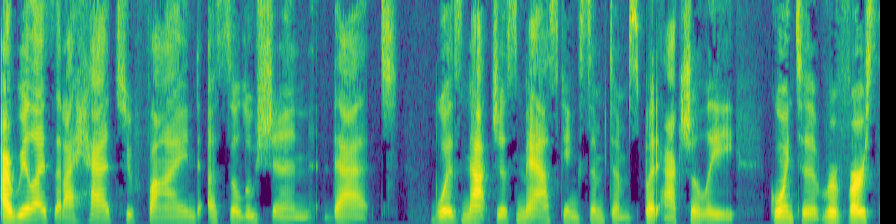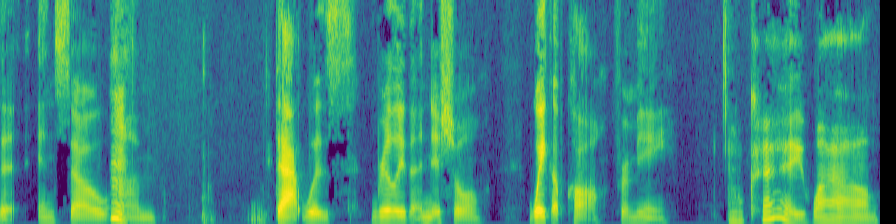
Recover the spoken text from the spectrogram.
I realized that I had to find a solution that was not just masking symptoms, but actually going to reverse it. And so hmm. um, that was really the initial wake up call for me. Okay, wow.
